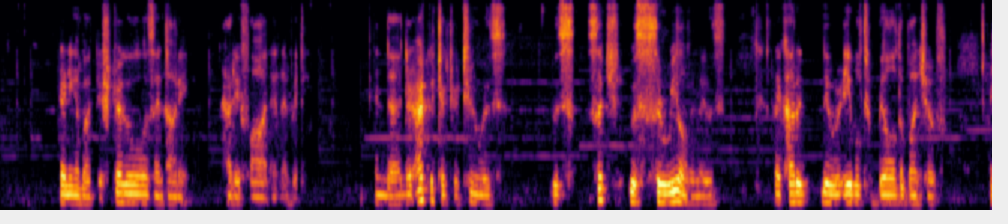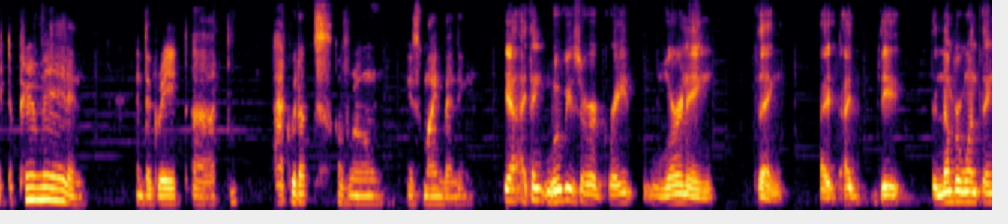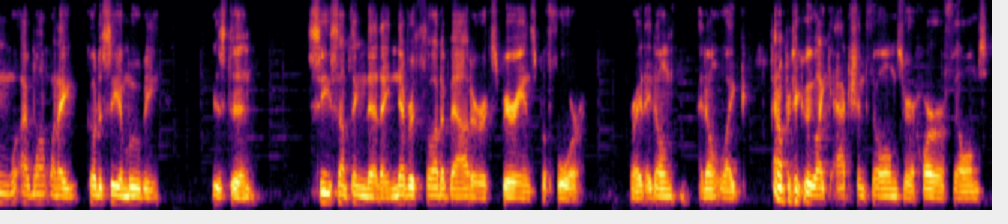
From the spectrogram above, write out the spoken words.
learning about their struggles and how they how they fought and everything. And uh, their architecture too was was such was surreal and it was like how did they were able to build a bunch of like the pyramid and and the great uh, aqueducts of Rome is mind bending. Yeah, I think movies are a great learning thing. I, I the the number one thing I want when I go to see a movie is to see something that I never thought about or experienced before. Right? I don't I don't like I don't particularly like action films or horror films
